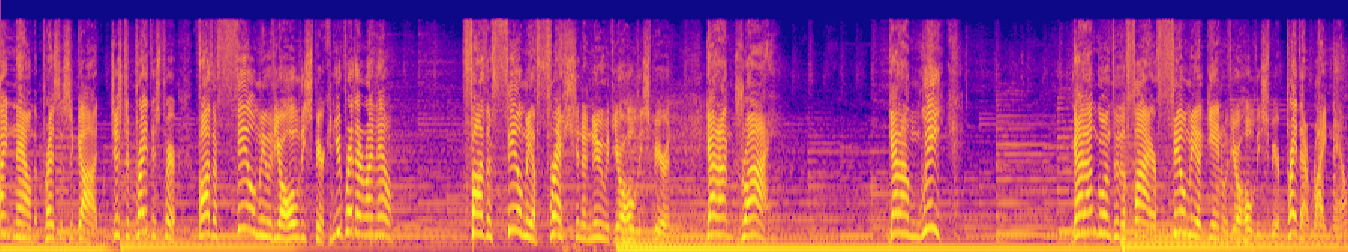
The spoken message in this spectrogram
right now in the presence of God just to pray this prayer Father, fill me with your Holy Spirit. Can you pray that right now? Father, fill me afresh and anew with your Holy Spirit. God, I'm dry. God, I'm weak. God, I'm going through the fire. Fill me again with your Holy Spirit. Pray that right now.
